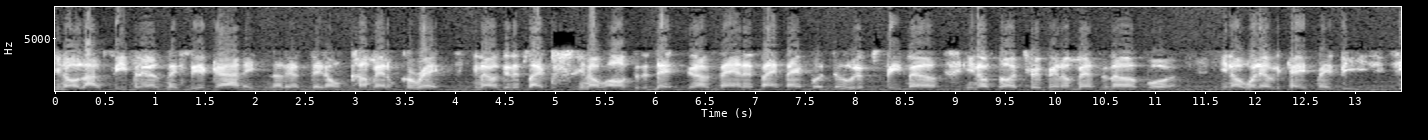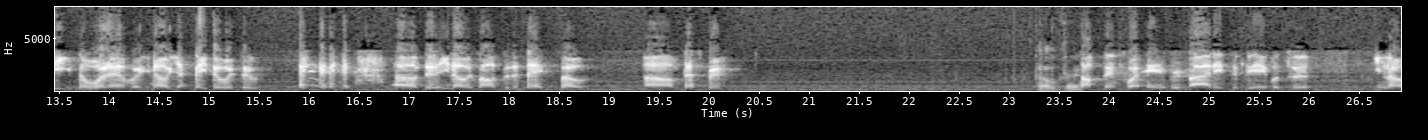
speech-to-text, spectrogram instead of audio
you know, a lot of females may see a guy they, you know, they, they don't come at him correct, you know, then it's like, you know, on to the next. You know what I'm saying? And same thing for a dude. If a female, you know, start tripping or messing up or, you know, whatever the case may be, she cheating or whatever, you know, yeah, they do it too. uh, then, you know, it's on to the next. So um, that's pretty Okay. something for everybody to be able to, you know,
